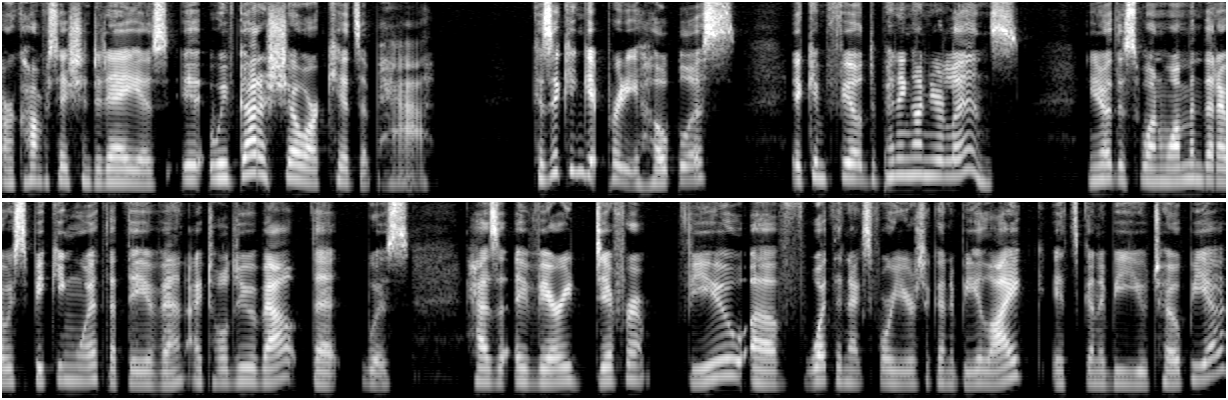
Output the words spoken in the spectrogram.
our conversation today is it, we've got to show our kids a path because it can get pretty hopeless. It can feel, depending on your lens. You know, this one woman that I was speaking with at the event I told you about that was has a very different view of what the next four years are going to be like. It's going to be utopia.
